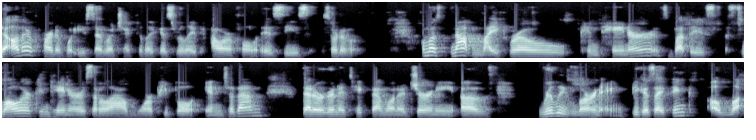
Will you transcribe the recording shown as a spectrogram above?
the other part of what you said, which I feel like is really powerful, is these sort of almost not micro containers, but these smaller containers that allow more people into them that are going to take them on a journey of really learning. Because i think a lot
